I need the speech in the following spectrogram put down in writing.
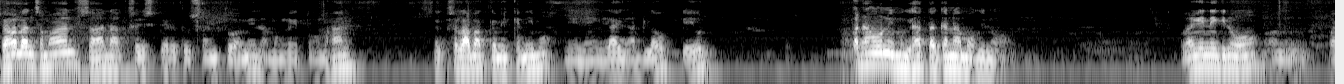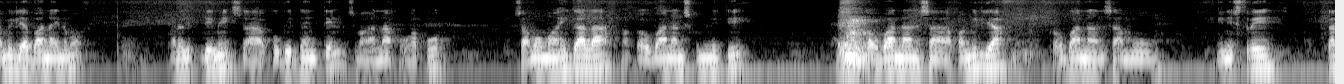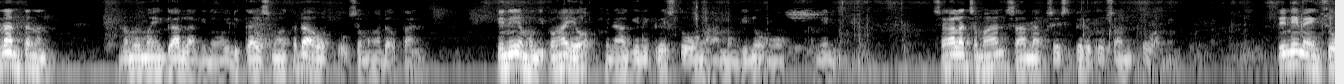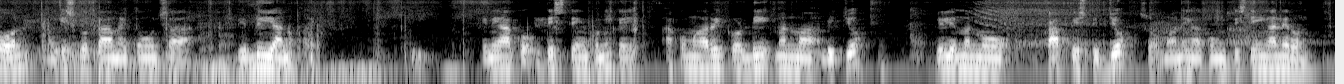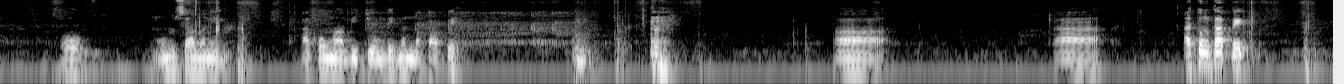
Sa kalan samahan, sa anak, sa Espiritu Santo, amin, among langit ng amahan. Nagsalamat kami kanimo, nining laing adlaw, kayon. Panahon ni mong ihatag ka na mo, ginoo. Walang ini ginoo, ang pamilya banay na mo. Panalipdimi sa COVID-19, sa mga anak o kapo, sa among mga higala, mga kaubanan sa community, kaubanan sa pamilya, kaubanan sa among ministry, tanan tanan na mo mahigala Ginoo ilikay sa mga kadaot o sa mga dautan. Kini among gipangayo pinagi ni Kristo nga among Ginoo. Amen. Sa ngalan samahan sa anak sa Espiritu Santo. Amen. Dinhi may igsoon, maghisgot ta may tungod sa Biblia no. Kini ako testing ko ni kay ako mga record di man ma video. Dili man mo copies video. So mo ning akong testingan ni ron. O unsa man akong mga video di man makape. Ah ah atong topic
